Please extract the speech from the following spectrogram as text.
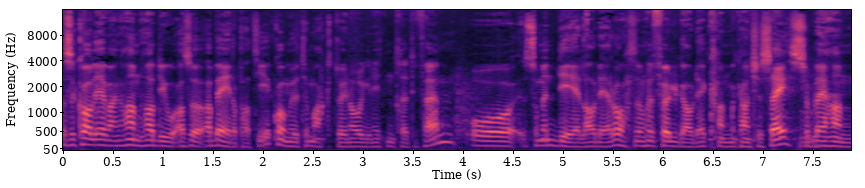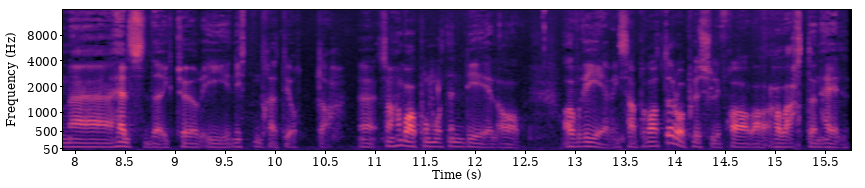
Altså Karl Evang han hadde jo, altså Arbeiderpartiet kom jo til makta i Norge i 1935. Og som en del av det, da, som en følge av det, kan vi kanskje si, så mm. ble han eh, helsedirektør i 1938. Eh, så han var på en måte en del av av regjeringsapparatet, da plutselig fra å ha vært en hel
